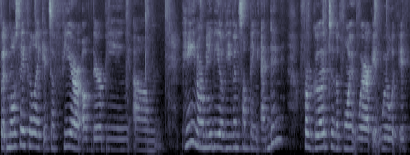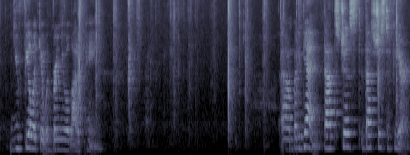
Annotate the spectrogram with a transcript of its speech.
But mostly I feel like it's a fear of there being um, pain or maybe of even something ending for good to the point where it will, it you feel like it would bring you a lot of pain. Um, but again, that's just that's just a fear.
